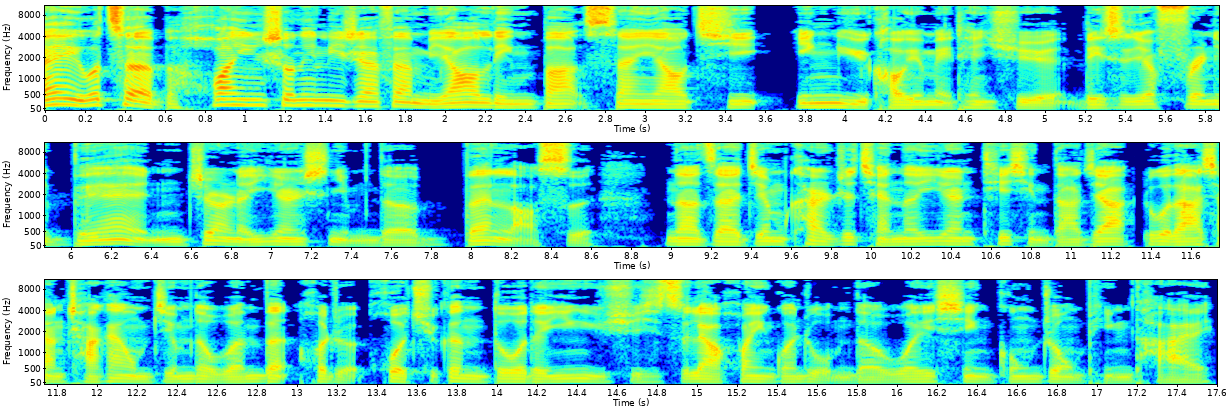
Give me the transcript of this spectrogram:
Hey, what's up？欢迎收听荔枝 FM 幺零八三幺七英语口语每天学。This is your friend Ben，这儿呢依然是你们的 Ben 老师。那在节目开始之前呢，依然提醒大家，如果大家想查看我们节目的文本或者获取更多的英语学习资料，欢迎关注我们的微信公众平台，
